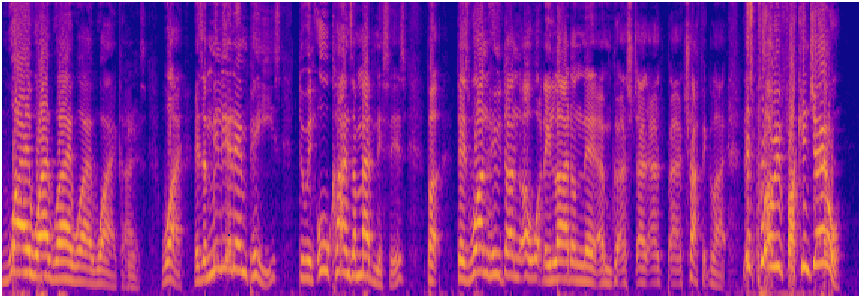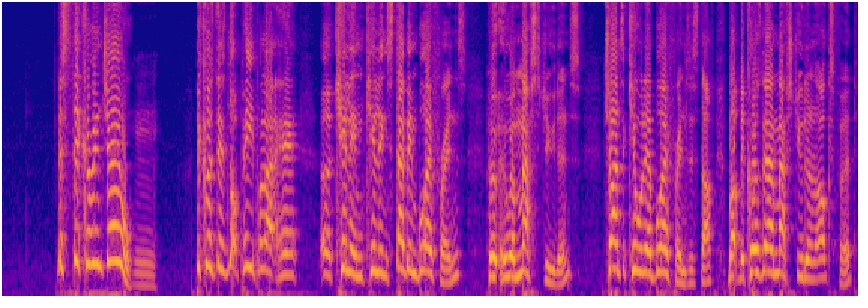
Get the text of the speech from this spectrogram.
Why? Why? Why? Why? Why, guys? Why? There's a million MPs doing all kinds of madnesses, but there's one who done oh what they lied on their um got a, a, a, traffic light. Let's put her in fucking jail. Let's stick her in jail. Because there's not people out here uh, killing, killing, stabbing boyfriends who, who are math students, trying to kill their boyfriends and stuff. But because they're a math student at Oxford,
